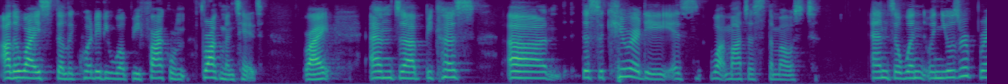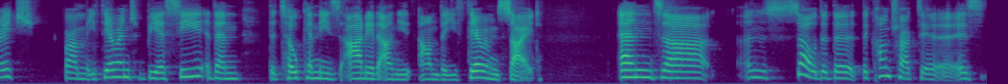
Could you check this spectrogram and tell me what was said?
Otherwise, the liquidity will be fragmented, right? And because uh, the security is what matters the most. And so when, when user bridge from Ethereum to BSC, then the token is added on on the Ethereum side. And, uh, and so the, the, the contract is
